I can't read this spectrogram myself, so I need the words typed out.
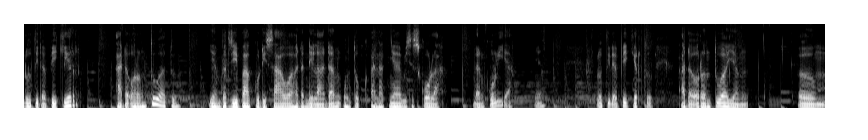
Lu tidak pikir ada orang tua tuh yang berjibaku di sawah dan di ladang untuk anaknya bisa sekolah dan kuliah ya. Lu tidak pikir tuh ada orang tua yang um,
